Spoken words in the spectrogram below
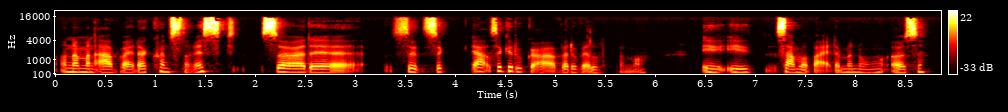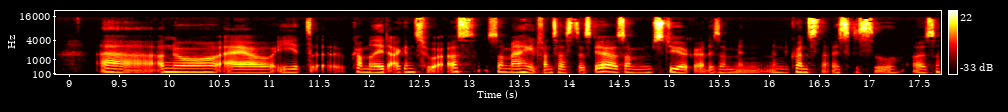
Og når man arbejder kunstnerisk, så er det, så, så, ja, så kan du gøre, hvad du vil på en måde. I, i samarbejde med nogen også. Uh, og nu er jeg jo i et, kommet i et agentur også, som er helt fantastisk, og som styrker liksom min, min kunstneriske side også.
